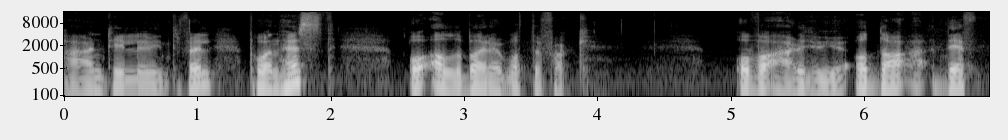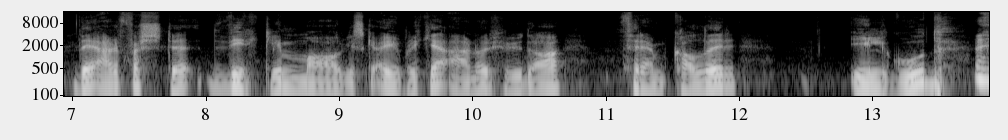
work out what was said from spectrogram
hæren til Winterfell på en hest, og alle bare what the fuck. Og hva er det hun gjør? Og da, det, det er det første virkelig magiske øyeblikket, er når hun da fremkaller ildgod.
